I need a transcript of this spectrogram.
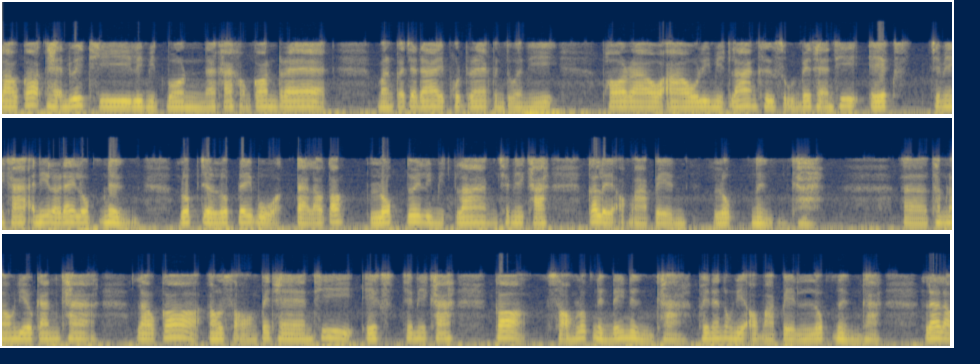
เราก็แทนด้วย t ลิมิตบนนะคะของก้อนแรก มันก็จะได้พจน์แรกเป็นตัวนี้ พอเราเอาลิมิตล่างคือ 0 ไปแทนที่ x ใช่ไหมคะ อันนี้เราได้ลบ 1 ลบเจอลบได้บวก แต่เราต้องลบด้วยลิมิตล่างใช่ไหมคะ ก็เลยออกมาเป็น ลบหนึ่งค่ะทำนองเดียวกันค่ะ เราก็เอา 2 ไปแทนที่ x ใช่ไหมคะ ก็2ลบ1ได้ 1 ค่ะ เพราะนั้นตรงนี้ออกมาเป็นลบ1ค่ะ แล้วเรา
